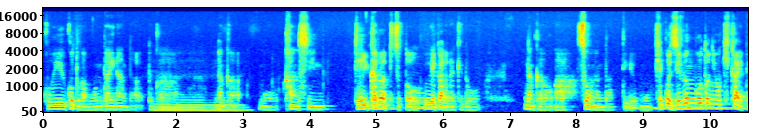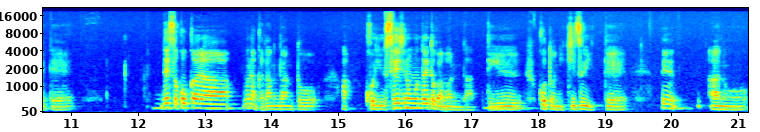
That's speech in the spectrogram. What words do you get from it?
こういうことが問題なんだとかうん。なんかもう関心っていう方だとちょっと上からだけどなんかあそうなんだっていうもう結構自分ごとに置き換えててでそこからもうなんかだんだんとあこういう政治の問題とかもあるんだっていうことに気づいてであの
